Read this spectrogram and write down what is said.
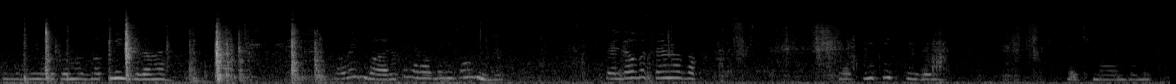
Şimdi bunları domuzlatmayınca daha. Alayım bari. Herhalde hiç olmayacak. Belli oldu sen al bak. Yiğit isteyelim. Ekmeğim demek ki.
